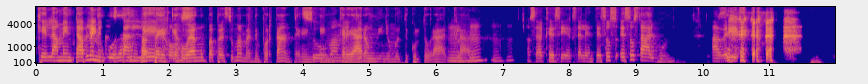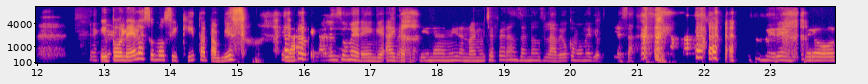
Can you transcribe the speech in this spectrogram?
que lamentablemente están lejos. Que juegan un papel sumamente importante en, crear a un niño multicultural, claro. O sea que sí, excelente. Esos, esos álbumes, abrir. Y ponerle su musiquita también. Claro, que en su merengue. Ay, Catalina, mira, no hay mucha esperanza, no, la veo como medio pieza. su merengue, pero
